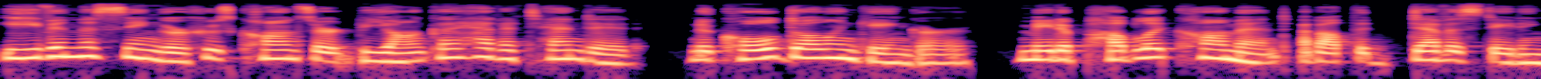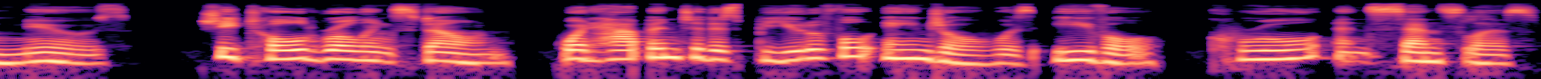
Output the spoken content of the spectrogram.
Even the singer whose concert Bianca had attended, Nicole Dollanganger, made a public comment about the devastating news. She told Rolling Stone, What happened to this beautiful angel was evil, cruel, and senseless.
